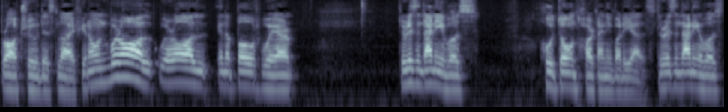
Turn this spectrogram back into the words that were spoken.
brought through this life. You know, and we're all we're all in a boat where there isn't any of us who don't hurt anybody else. There isn't any of us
